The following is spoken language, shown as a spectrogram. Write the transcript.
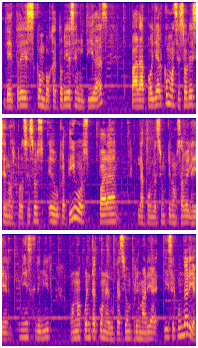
de tres convocatorias emitidas para apoyar como asesores en los procesos educativos para la población que no sabe leer ni escribir o no cuenta con educación primaria y secundaria.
